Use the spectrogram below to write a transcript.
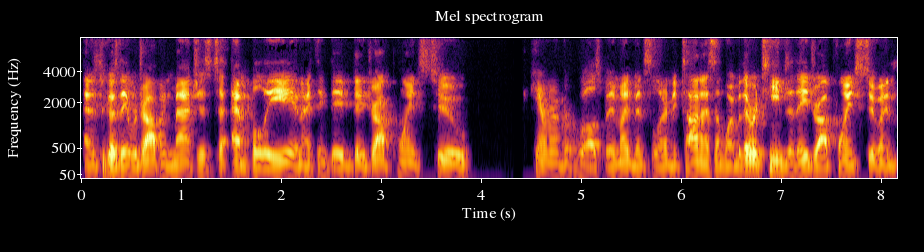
And it's because they were dropping matches to Empoli, and I think they they dropped points to I can't remember who else, but it might have been Salernitana at some point. But there were teams that they dropped points to, and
